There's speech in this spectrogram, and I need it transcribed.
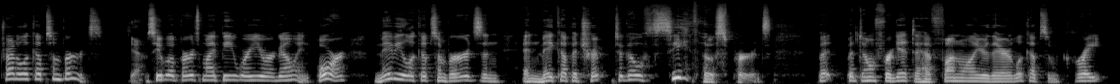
try to look up some birds. Yeah. See what birds might be where you are going. Or maybe look up some birds and and make up a trip to go see those birds. But but don't forget to have fun while you're there. Look up some great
